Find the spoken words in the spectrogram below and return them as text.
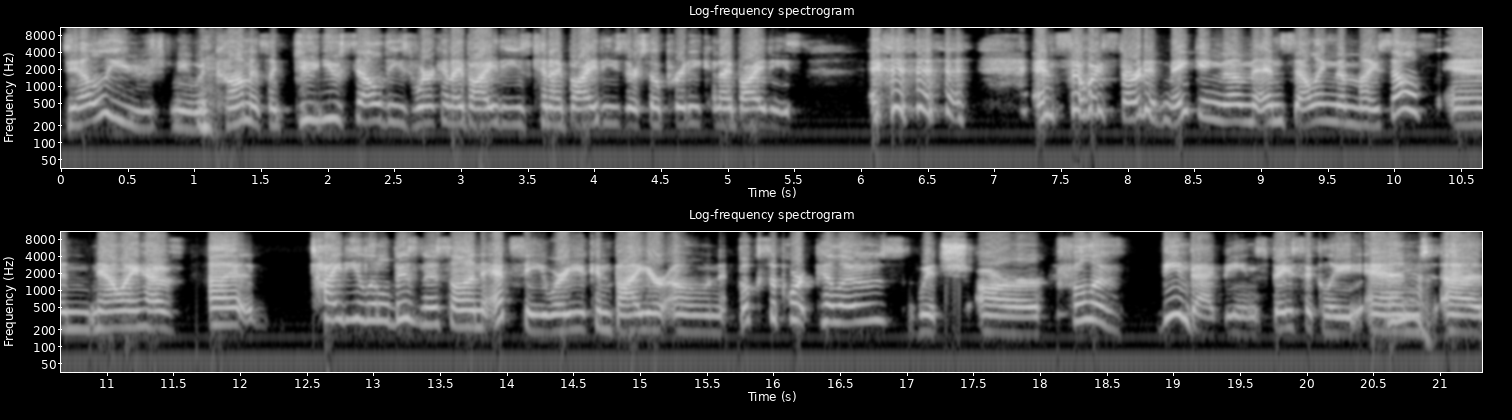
deluged me with comments like, do you sell these? Where can I buy these? Can I buy these? They're so pretty. Can I buy these? and so I started making them and selling them myself. And now I have a tidy little business on Etsy where you can buy your own book support pillows, which are full of beanbag beans, basically, and oh, yeah. uh,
